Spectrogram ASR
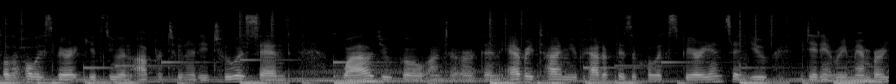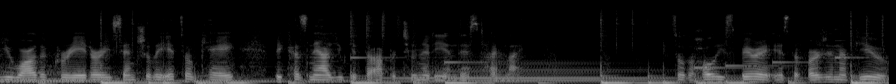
So the Holy Spirit gives you an opportunity to ascend while you go onto earth. And every time you've had a physical experience and you didn't remember you are the creator, essentially, it's okay because now you get the opportunity in this timeline. So the Holy Spirit is the version of you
